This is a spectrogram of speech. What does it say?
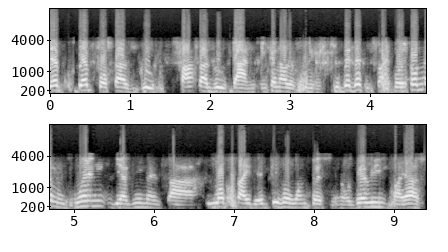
Debt, debt fosters growth, faster growth than internal revenue. So that, that is fine. But the problem is when the agreements are lopsided, favor one person or very biased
